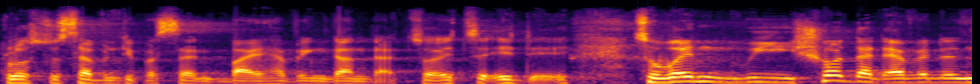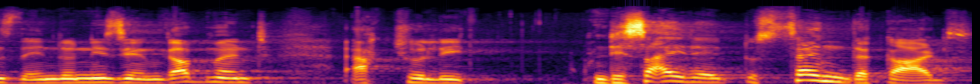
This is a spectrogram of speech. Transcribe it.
close to 70% by having done that. So, it's, it, so when we showed that evidence, the Indonesian government actually decided to send the cards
